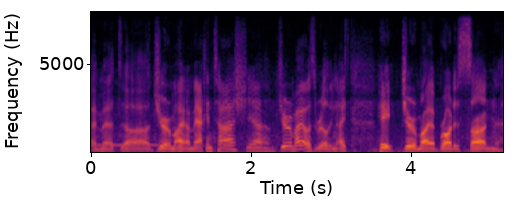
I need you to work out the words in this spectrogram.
I met uh, Jeremiah McIntosh. Yeah, Jeremiah was really nice. Hey, Jeremiah brought his son.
